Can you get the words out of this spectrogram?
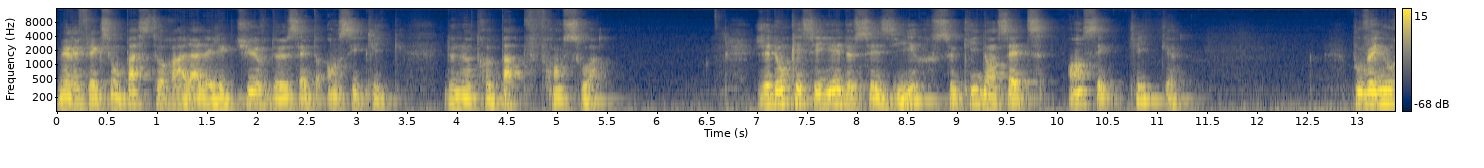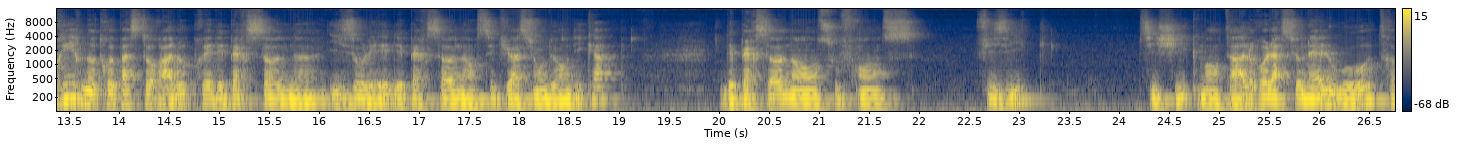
mes réflexions pastorales à la lecture de cette encyclique de notre pape François. J'ai donc essayé de saisir ce qui, dans cette encyclique, pouvait nourrir notre pastoral auprès des personnes isolées, des personnes en situation de handicap, des personnes en souffrance physique, psychique, mentale, relationnelle ou autre,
